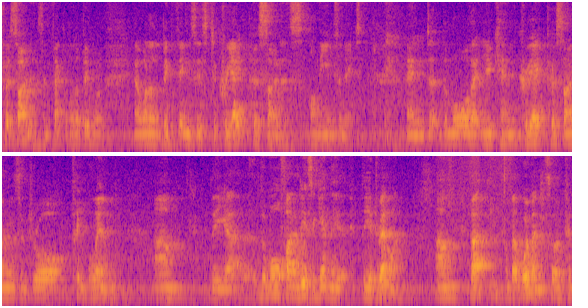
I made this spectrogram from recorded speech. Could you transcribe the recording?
personas. In fact, a lot of people, you know, one of the big things is to create personas on the internet. And uh, the more that you can create personas and draw people in, um, the, uh, the more fun it is. Again, the, the adrenaline. Um, but, but women sort of can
